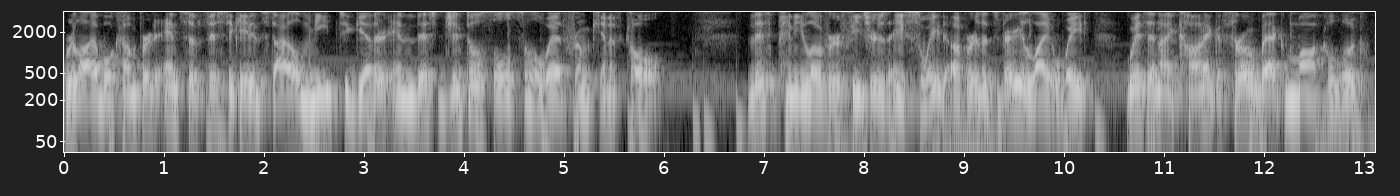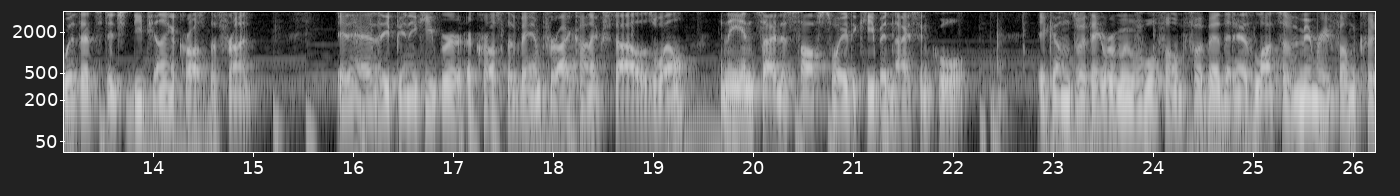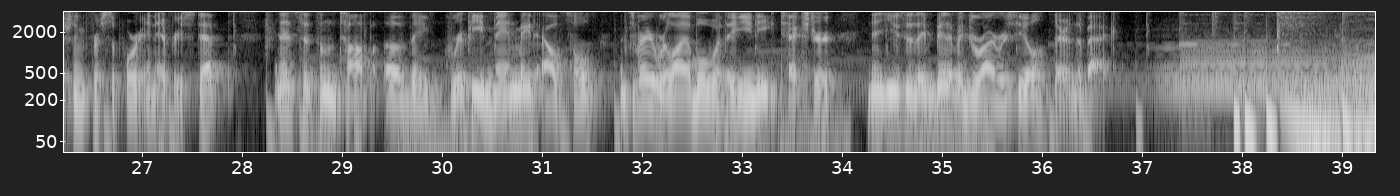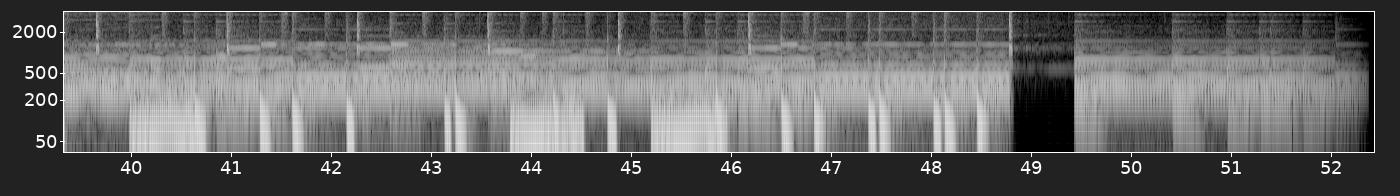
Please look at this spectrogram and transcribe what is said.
Reliable comfort and sophisticated style meet together in this Gentle Souls silhouette from Kenneth Cole. This penny loafer features a suede upper that's very lightweight with an iconic throwback mock look with that stitch detailing across the front. It has a penny keeper across the vamp for iconic style as well, and the inside is soft suede to keep it nice and cool. It comes with a removable foam footbed that has lots of memory foam cushioning for support in every step, and it sits on top of a grippy man-made outsole that's very reliable with a unique texture, and it uses a bit of a driver seal there in the back.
